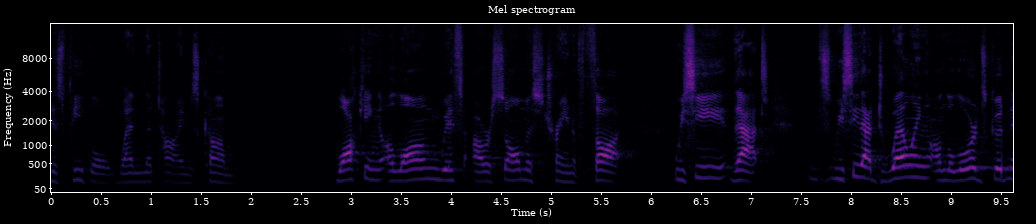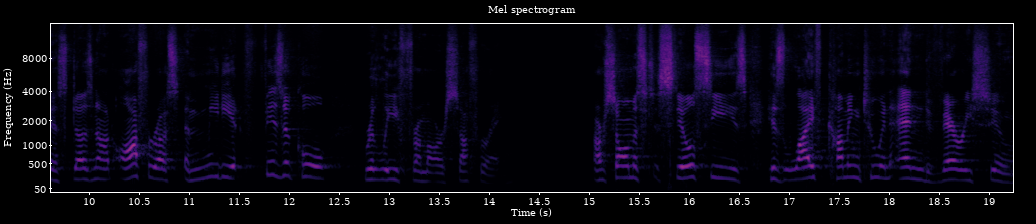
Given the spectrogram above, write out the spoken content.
his people when the times come. Walking along with our psalmist train of thought, we see that we see that dwelling on the Lord's goodness does not offer us immediate physical relief from our suffering. Our psalmist still sees his life coming to an end very soon.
